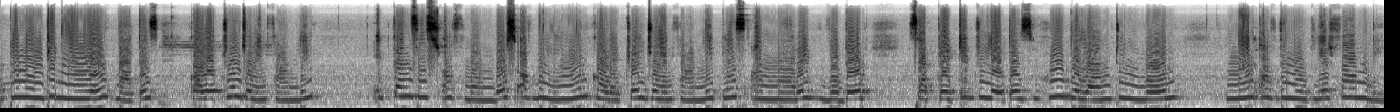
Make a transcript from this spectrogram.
Supplemented linear that is collateral joint family it consists of members of the lineal collateral joint family plus unmarried, widowed, separated relatives who belong to none, none of the nuclear family.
